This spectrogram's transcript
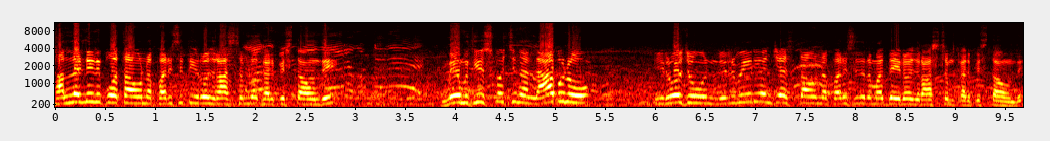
తల్లడిల్లిపోతా ఉన్న పరిస్థితి ఈరోజు రాష్ట్రంలో కనిపిస్తూ ఉంది. మేము తీసుకొచ్చిన ల్యాబులు ఈరోజు నిర్వీర్యం చేస్తూ ఉన్న పరిస్థితుల మధ్య ఈరోజు రాష్ట్రం కనిపిస్తూ ఉంది.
